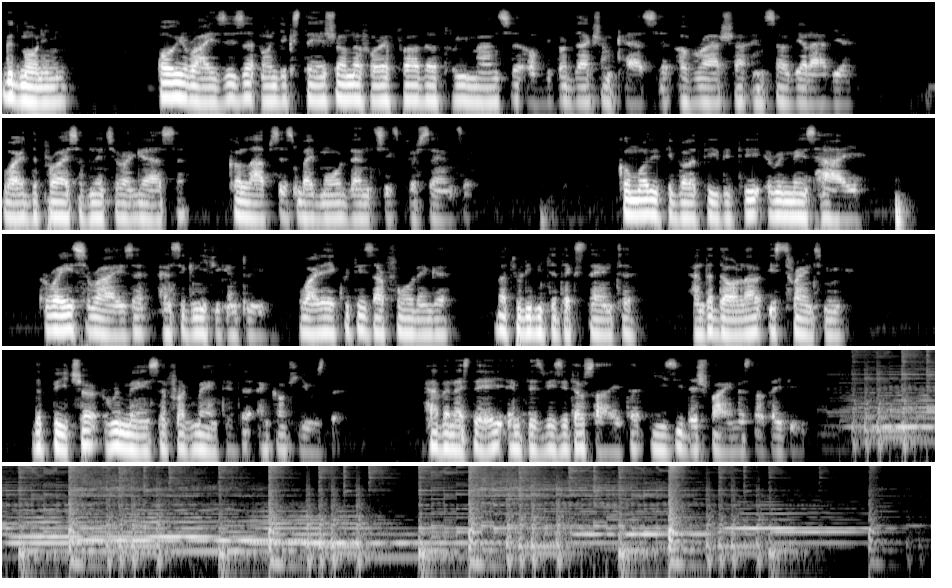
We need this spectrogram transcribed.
Good morning. Oil rises on the extension for a further three months of the production cuts of Russia and Saudi Arabia, while the price of natural gas collapses by more than 6%. Commodity volatility remains high. Rates rise and significantly, while equities are falling, but to limited extent, and the dollar is strengthening. The picture remains fragmented and confused. Have a nice day and please visit our site easy-finance.it.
